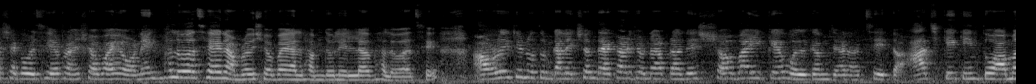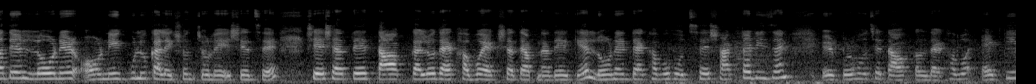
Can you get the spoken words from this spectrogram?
আশা করছি আপনারা সবাই অনেক ভালো আছেন সবাই ভালো আছি। একটি নতুন কালেকশন দেখার জন্য আপনাদের সবাইকে ওয়েলকাম জানাচ্ছি। তো আজকে কিন্তু আমাদের লোনের অনেকগুলো কালেকশন চলে এসেছে। সে সাথে তাওয়াক্কালও দেখাবো একসাথে আপনাদেরকে। লোনের দেখাবো হচ্ছে সাতটা ডিজাইন এরপর হচ্ছে তাওয়াক্কাল দেখাবো একই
